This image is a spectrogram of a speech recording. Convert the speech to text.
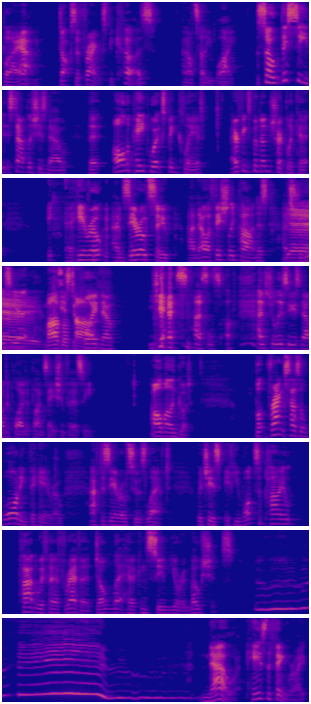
But I am, Dr. Franxx, because, and I'll tell you why. So, this scene establishes now that all the paperwork's been cleared, everything's been done in triplicate, a Hiro and zero two are now officially partners, and Yay! Strelizia Mazel is deployed tov. now. Yes, Mazel tov. And Strelizia is now deployed at Plantation 13. All well and good. But Franxx has a warning for Hiro after Zero Two has left, which is if you want to pile, partner with her forever, don't let her consume your emotions. Now, here's the thing, right?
